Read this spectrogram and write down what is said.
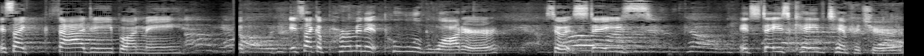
It's like thigh deep on me. It's like a permanent pool of water. So it stays it stays cave temperature,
